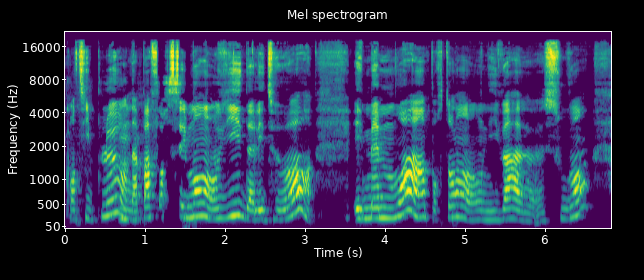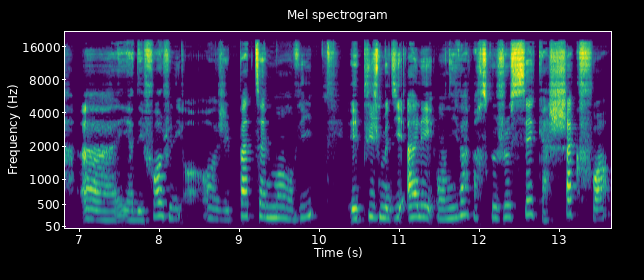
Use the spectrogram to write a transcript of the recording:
Quand il pleut, on n'a mm. pas forcément envie d'aller dehors. Et même moi, hein, pourtant, on y va euh, souvent. Euh, il y a des fois où je dis, oh, j'ai pas tellement envie. Et puis je me dis, allez, on y va parce que je sais qu'à chaque fois,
